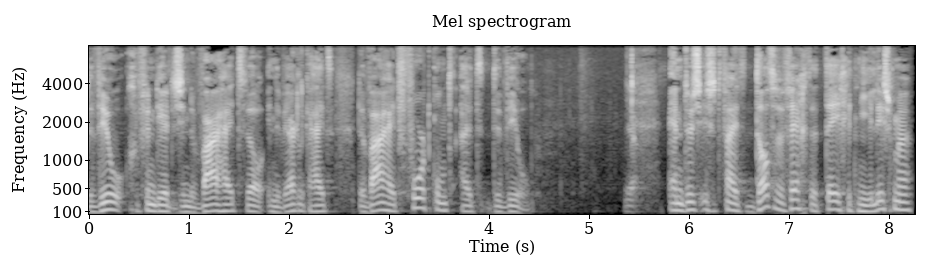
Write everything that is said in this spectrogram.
de wil gefundeerd is in de waarheid, terwijl in de werkelijkheid de waarheid voortkomt uit de wil. Ja. En dus is het feit dat we vechten tegen het nihilisme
